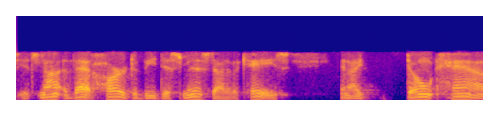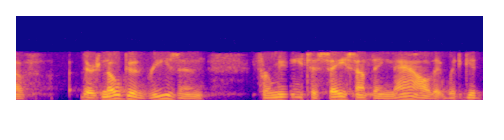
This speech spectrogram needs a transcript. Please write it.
it's not that hard to be dismissed out of a case, and I don't have. There's no good reason for me to say something now that would get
